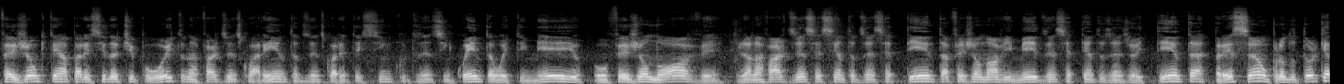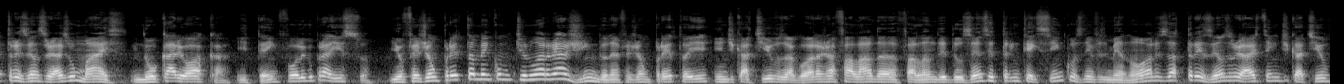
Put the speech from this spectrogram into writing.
Feijão que tem aparecido a tipo 8 na faixa 240, 245, 250, 8,5. O feijão 9 já na faixa 260, 270. Feijão 9,5, 270, 280. Pressão, produtor quer 300 reais ou mais no carioca e tem fôlego para isso. E o feijão preto também continua reagindo, né? Feijão preto aí, indicativos agora já falada, falando de 235 os níveis menores a 300 reais tem indicativo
